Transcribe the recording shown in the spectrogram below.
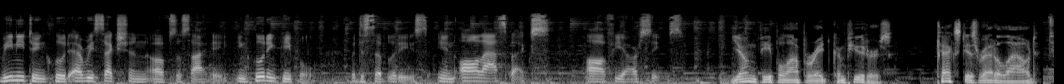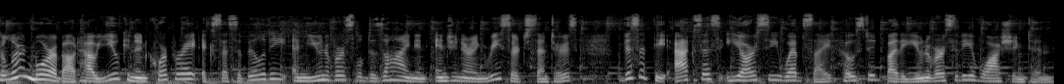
we need to include every section of society, including people with disabilities, in all aspects of ERCs. Young people operate computers. Text is read aloud. To learn more about how you can incorporate accessibility and universal design in engineering research centers, visit the Access ERC website hosted by the University of Washington.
